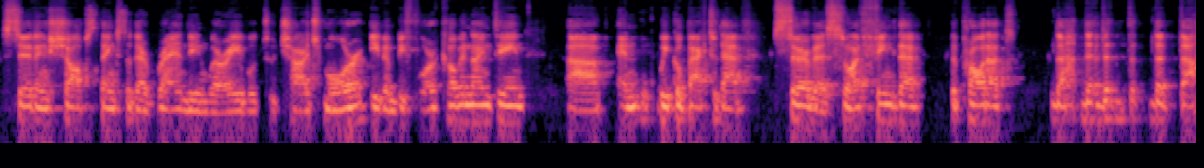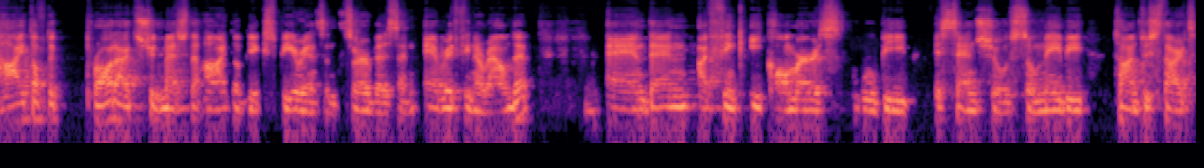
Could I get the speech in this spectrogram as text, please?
certain shops, thanks to their branding, were able to charge more even before COVID 19. Uh, and we go back to that service. So, I think that the product, the, the, the, the, the height of the product should match the height of the experience and service and everything around it. And then I think e-commerce will be essential. So maybe time to start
